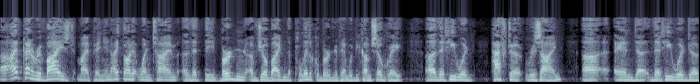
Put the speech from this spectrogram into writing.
Uh, I've kind of revised my opinion. I thought at one time uh, that the burden of Joe Biden, the political burden of him, would become so great uh, that he would have to resign and uh, that he would uh,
